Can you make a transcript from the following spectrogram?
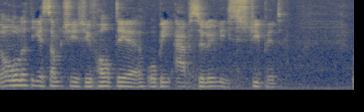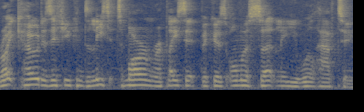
all of the assumptions you've held dear will be absolutely stupid. Write code as if you can delete it tomorrow and replace it because almost certainly you will have to.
